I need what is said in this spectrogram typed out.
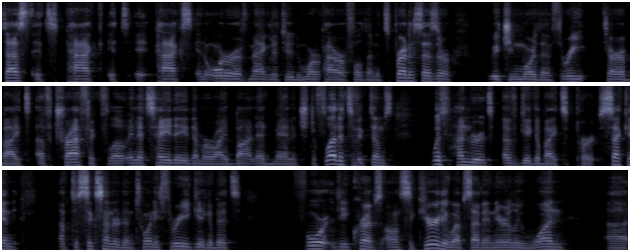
tests, its pack it's, it packs an order of magnitude more powerful than its predecessor, reaching more than three terabytes of traffic flow. In its heyday, the Mirai botnet managed to flood its victims with hundreds of gigabytes per second, up to 623 gigabits for the Krebs on security website, and nearly one uh,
